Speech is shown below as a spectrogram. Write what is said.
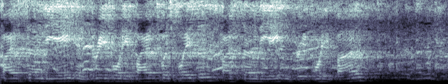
578 and 345 switch places. 578 and 345.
